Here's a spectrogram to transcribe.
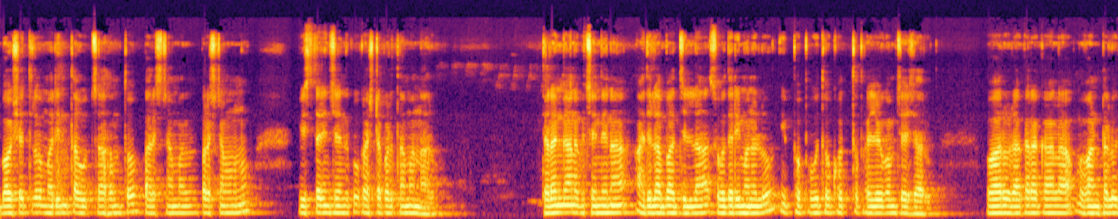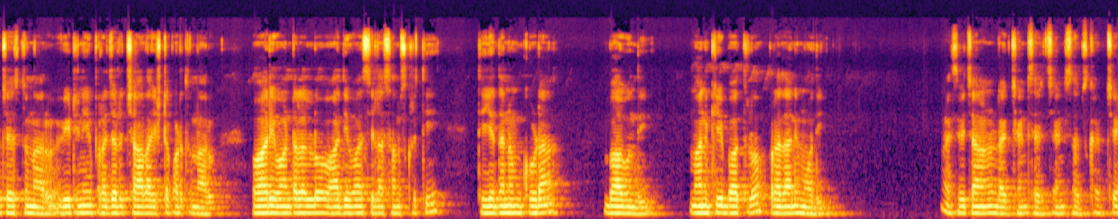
భవిష్యత్తులో మరింత ఉత్సాహంతో పరిశ్రమ పరిశ్రమను విస్తరించేందుకు కష్టపడతామన్నారు. తెలంగాణకు చెందిన ఆదిలాబాద్ జిల్లా సోదరిమణులు ఇప్పపువ్వుతో కొత్త ప్రయోగం చేశారు. వారు రకరకాల వంటలు చేస్తున్నారు. వీటిని ప్రజలు చాలా ఇష్టపడుతున్నారు. వారి వంటలలో ఆదివాసీల సంస్కృతి, తీయదనం కూడా బాగుంది. మన్ కీ బాత్లో ప్రధాని మోదీ. ఎస్వి ఛానల్ లైక్ చేయండి, షేర్ చేయండి, సబ్స్క్రైబ్ చేయండి.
